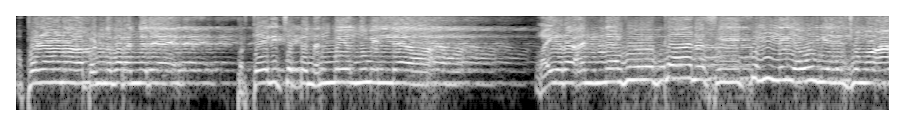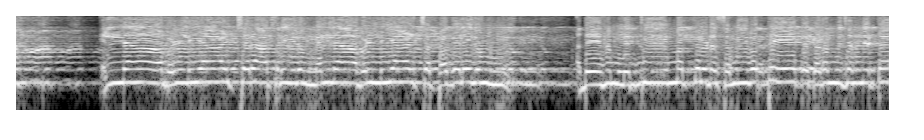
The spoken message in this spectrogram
അപ്പോഴാണ് ആ പെണ്ണ് പറഞ്ഞത് പ്രത്യേകിച്ചിട്ട് നന്മയൊന്നുമില്ല. എല്ലാ വെള്ളിയാഴ്ച രാത്രിയിലും എല്ലാ വെള്ളിയാഴ്ച പകലിലും അദ്ദേഹം മക്കളുടെ സമീപത്തേക്ക് കടന്നു ചെന്നിട്ട്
